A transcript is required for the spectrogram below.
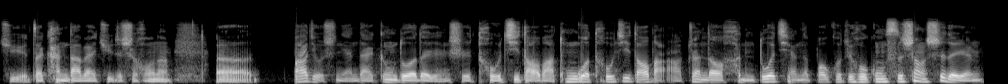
局，在看大败局的时候呢，呃，八九十年代，更多的人是投机倒把，通过投机倒把赚到很多钱的，包括最后公司上市的人。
